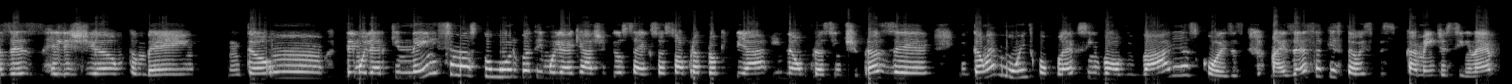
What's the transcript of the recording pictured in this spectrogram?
Às vezes, religião também. Então, tem mulher que nem se masturba, tem mulher que acha que o sexo é só para procriar e não para sentir prazer. Então, é muito complexo, envolve várias coisas. Mas essa questão especificamente, assim, né?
